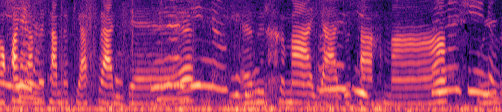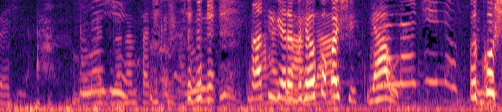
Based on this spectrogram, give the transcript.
መኳን የአመት አመት ያስራንደ ብርክማ ያዶታክማ ወይ በስ ናቲ ገረበ ይኸው እኮ ቆይ ያው እኮ እሺ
